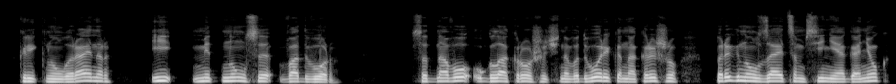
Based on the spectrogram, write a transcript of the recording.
— крикнул Райнер и метнулся во двор. С одного угла крошечного дворика на крышу прыгнул зайцем синий огонек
